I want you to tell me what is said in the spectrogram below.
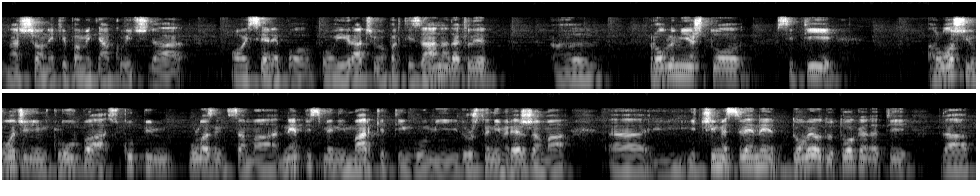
našao neki pametnjaković da ovaj sere po, po igračima Partizana. Dakle, a, problem je što si ti lošim vođenjem kluba, skupim ulaznicama, nepismenim marketingom i društvenim mrežama e, i, i čime sve ne doveo do toga da ti da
